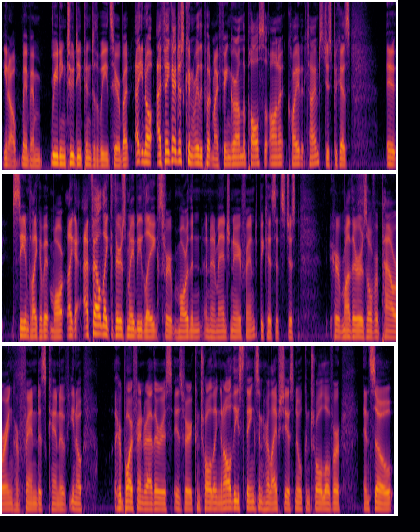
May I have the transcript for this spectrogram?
you know, maybe I'm reading too deep into the weeds here, but uh, you know, I think I just couldn't really put my finger on the pulse on it quite at times, just because it seemed like a bit more like I felt like there's maybe legs for more than an imaginary friend because it's just her mother is overpowering, her friend is kind of you know her boyfriend rather is is very controlling and all these things in her life she has no control over and so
